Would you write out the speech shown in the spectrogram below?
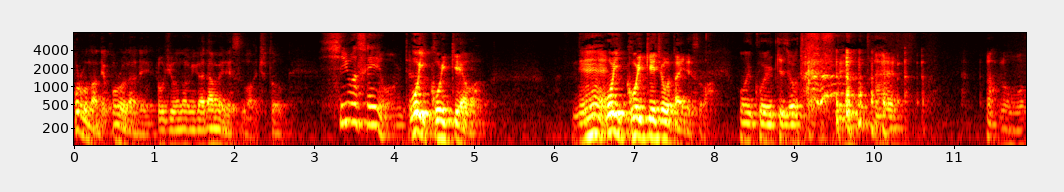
コロナでコロナで路上飲みがダメですわ。ちょっと。知りませんよみたいな。おい小池やわ。ねえ。おい小池状態ですわ。おい小池状態ですね。はい。あの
